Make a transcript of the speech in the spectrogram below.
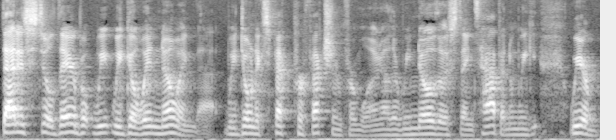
That is still there, but we, we go in knowing that we don't expect perfection from one another. We know those things happen, and we we are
